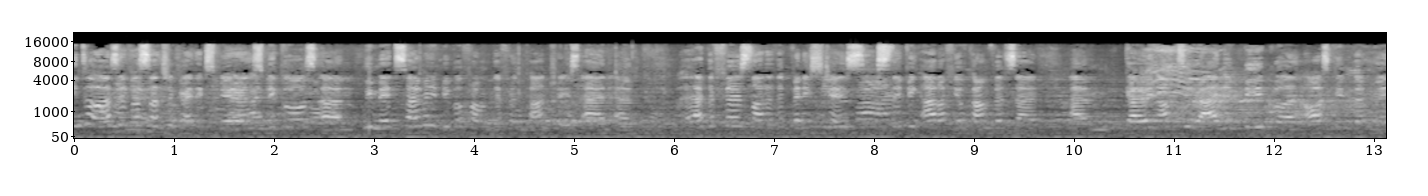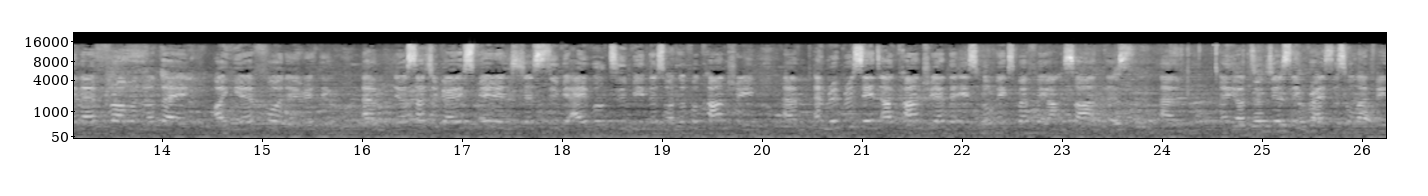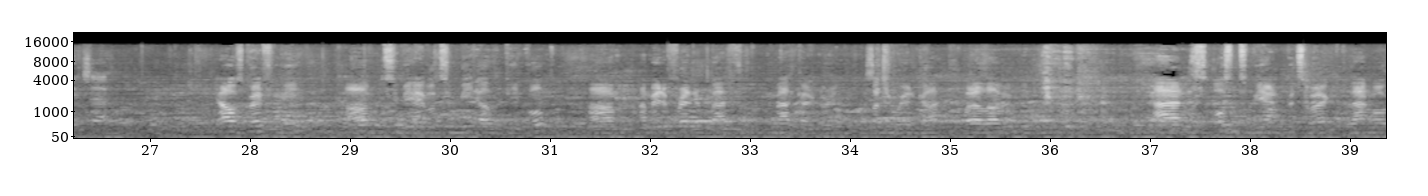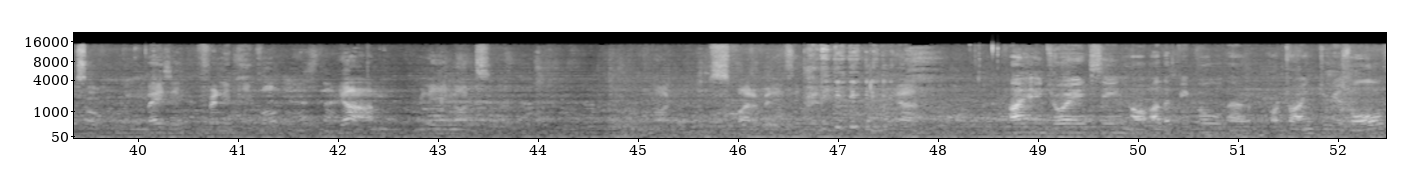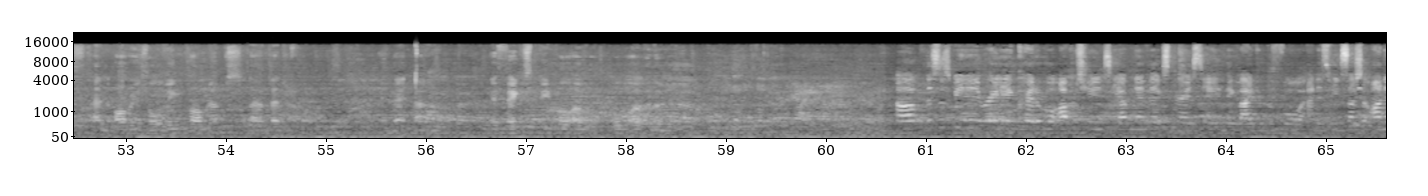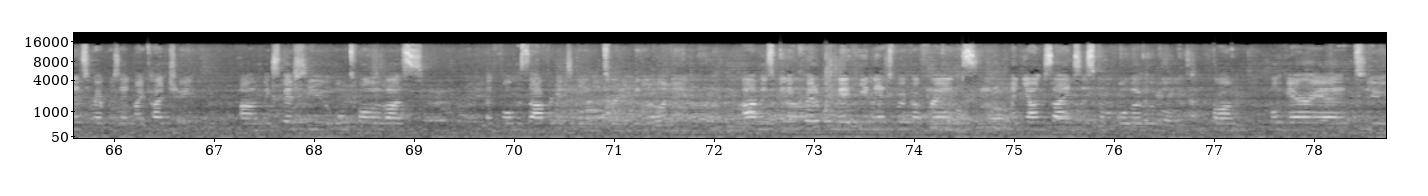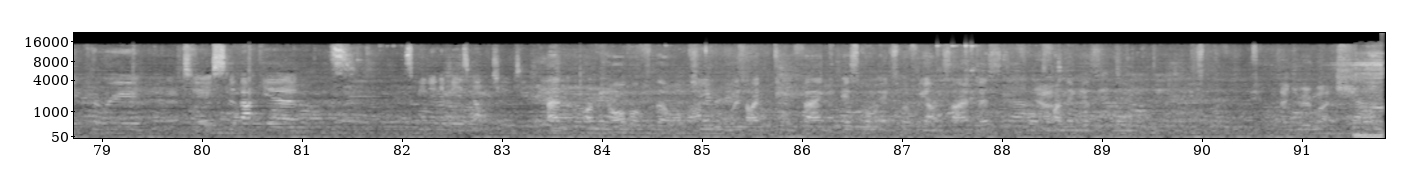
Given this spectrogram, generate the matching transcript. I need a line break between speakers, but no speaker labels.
Intel ISEF was such a great experience because um, we met so many people from different countries and um, at the first night at the finish chance, stepping out of your comfort zone, um, going up to random people and asking them where they're from and what they are here for and everything. Um, it was such a great experience just to be able to be in this wonderful country um, and represent our country at the Eskom Expo for Young Scientists um, and yeah, to just embrace this whole adventure.
Yeah, it was great for me um, to be able to meet other people. Um, I made a friend in math, math category. Such a weird guy, but I love him. and it's awesome to be here in Pittsburgh. Landmarks are amazing, friendly people. Yeah, I'm really not not spite of anything really. Yeah.
I enjoy seeing how other people uh, are trying to resolve and are resolving problems uh, that, um, affects people all over the world.
Um, this has been a really incredible opportunity. I've never experienced anything like it before, and it's been such an honour to represent my country, um, especially all 12 of us that form the South African team. It's really been an honour. Um, it's been incredible making a network of friends and young scientists from all over the world, from Bulgaria to Peru to Slovakia. It's, it's been an amazing opportunity.
And on behalf of the whole team, we'd like to thank Eskom Expo for Young Scientists for
Yeah.
funding this.
Thank you very much.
